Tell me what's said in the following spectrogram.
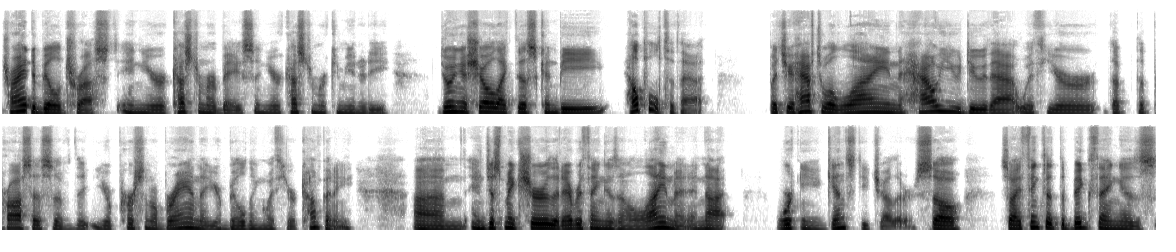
trying to build trust in your customer base and your customer community, doing a show like this can be helpful to that. But you have to align how you do that with your the, the process of the, your personal brand that you're building with your company. Um, and just make sure that everything is in alignment and not working against each other. So so I think that the big thing is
